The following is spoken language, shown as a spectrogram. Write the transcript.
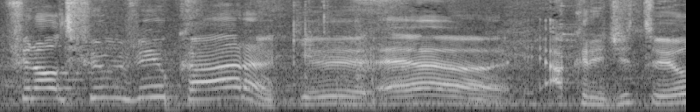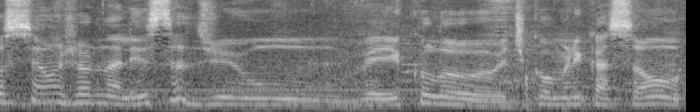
No final do filme vem o cara, que é, acredito eu, ser um jornalista de um veículo de comunicação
